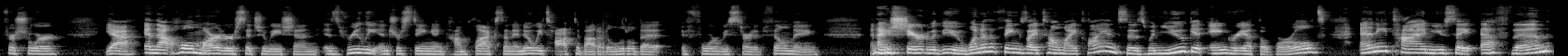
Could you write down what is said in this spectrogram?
For sure. Yeah. And that whole martyr situation is really interesting and complex. And I know we talked about it a little bit before we started filming. And I shared with you one of the things I tell my clients is when you get angry at the world, anytime you say F them,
